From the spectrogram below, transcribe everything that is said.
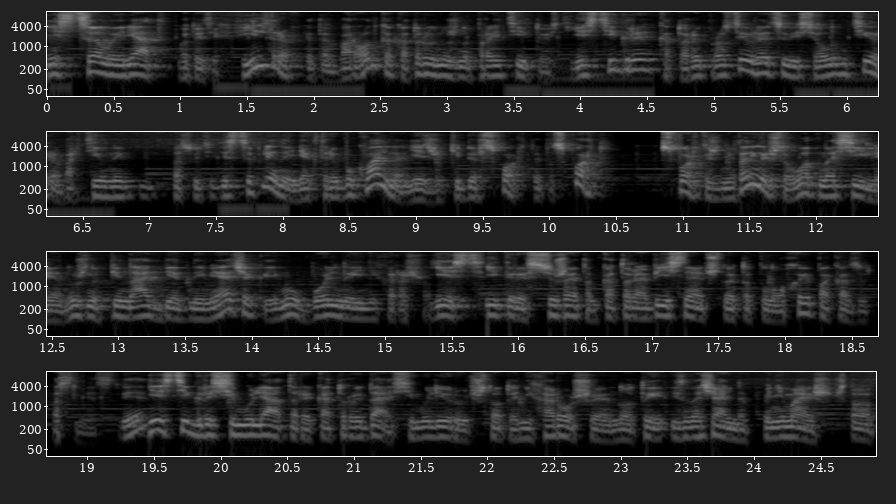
есть целый ряд вот этих фильтров, это воронка, которую нужно пройти. То есть есть игры, которые просто являются веселым тиром, спортивной, по сути, дисциплиной. Некоторые буквально, есть же киберспорт, это спорт в спорте же никто не говорит, что вот насилие, нужно пинать бедный мячик, ему больно и нехорошо. Есть игры с сюжетом, которые объясняют, что это плохо и показывают последствия. Есть игры-симуляторы, которые, да, симулируют что-то нехорошее, но ты изначально понимаешь, что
